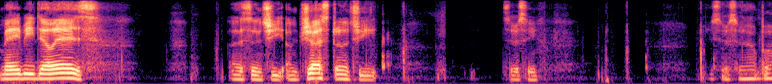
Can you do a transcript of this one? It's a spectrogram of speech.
Maybe there is. Listen, cheat. I'm just gonna cheat. Seriously. Are you serious right now, bro?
